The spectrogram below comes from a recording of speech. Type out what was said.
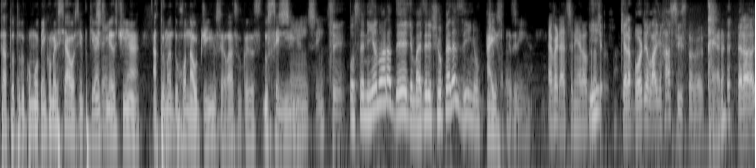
tratou tudo como bem comercial, assim, porque antes sim. mesmo tinha a turma do Ronaldinho, sei lá, essas coisas, do Seninha. Sim, sim. sim. O Seninha não era dele, mas ele tinha o Pelezinho. Ah, isso, Pelezinho. É verdade, o Seninha era outra e... turma. Que era borderline racista, né? Era? Era,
